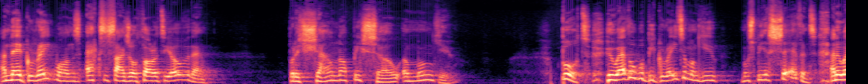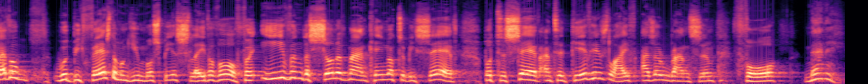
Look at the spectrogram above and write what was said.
and their great ones exercise authority over them. But it shall not be so among you. But whoever will be great among you must be a servant, and whoever would be first among you must be a slave of all. For even the Son of Man came not to be served, but to serve and to give his life as a ransom for many.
